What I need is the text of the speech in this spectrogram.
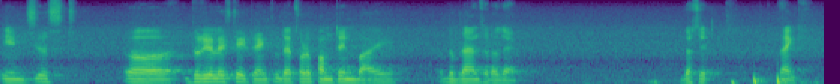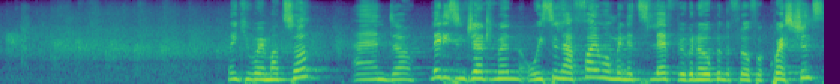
in just uh, the real estate rental that's sort of pumped in by the brands that are there. That's it. Thanks. Thank you very much, sir. And uh, ladies and gentlemen, we still have five more minutes left. We're going to open the floor for questions.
